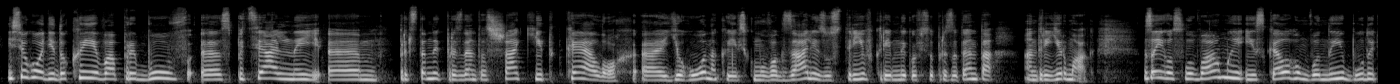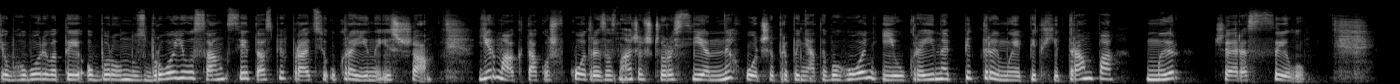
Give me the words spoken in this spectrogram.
І сьогодні до Києва прибув е, спеціальний е, представник президента США Кіт Келох. Е, його на київському вокзалі зустрів керівник офісу президента Андрій Єрмак. За його словами, із Келогом вони будуть обговорювати оборонну зброю, санкції та співпрацю України і США. Єрмак також вкотре зазначив, що Росія не хоче припиняти вогонь, і Україна підтримує підхід Трампа мир через силу.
